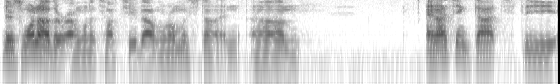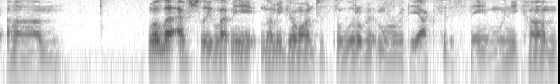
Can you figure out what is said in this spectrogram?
there's one other I want to talk to you about, and we're almost done. Um, and I think that's the um, well. Let, actually, let me let me go on just a little bit more with the Exodus theme. When you come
